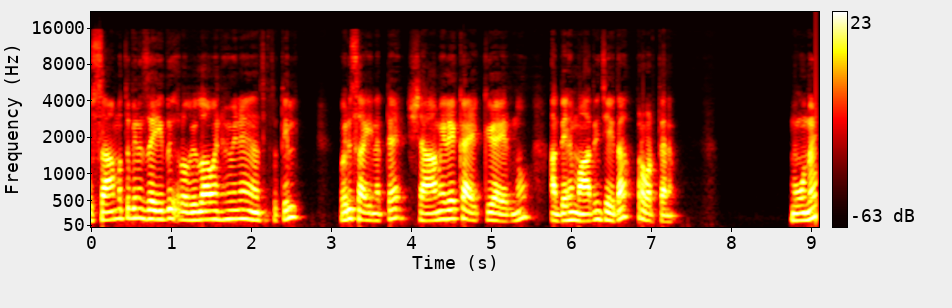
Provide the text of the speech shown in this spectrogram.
ഉസാമത്ത് ബിൻ സെയ്ദ് റലിള്ളാഹു അൻഹുവിന്റെ നേതൃത്വത്തിൽ ഒരു സൈന്യത്തെ ഷാമിലേക്ക് അയക്കുകയായിരുന്നു അദ്ദേഹം ആദ്യം ചെയ്ത പ്രവർത്തനം. മൂന്ന്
